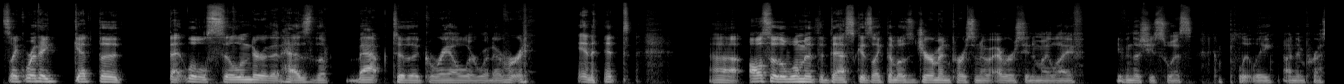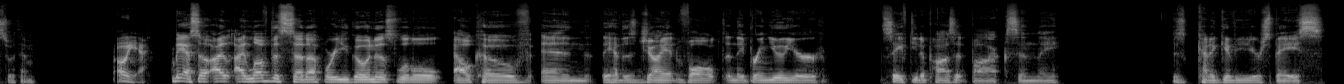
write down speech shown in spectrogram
it's like where they get the that little cylinder that has the map to the Grail or whatever in it. Uh, also, the woman at the desk is like the most German person I've ever seen in my life, even though she's Swiss. Completely unimpressed with him. Oh yeah. But yeah, so I, I love the setup where you go into this little alcove and they have this giant vault and they bring you your safety deposit box and they just kind of give you your space.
